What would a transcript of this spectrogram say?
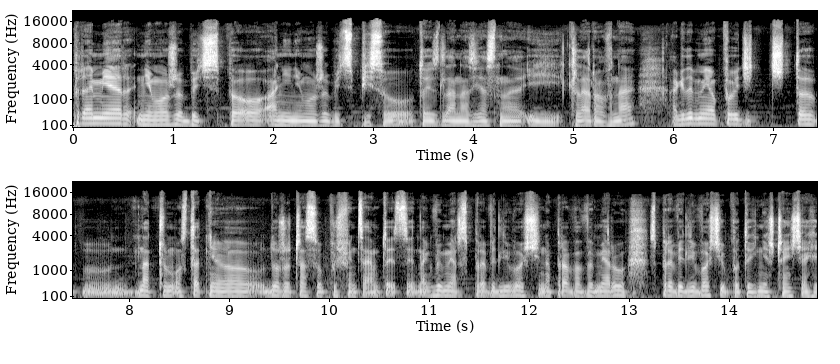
Premier nie może być z PO, ani nie może być z PiSu. To jest dla nas jasne i klarowne. A gdyby miał powiedzieć to, mm, nad czym ostatnio dużo czasu poświęcałem, to jest jednak wymiar sprawiedliwości, naprawa wymiaru sprawiedliwości po tych nieszczęściach i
